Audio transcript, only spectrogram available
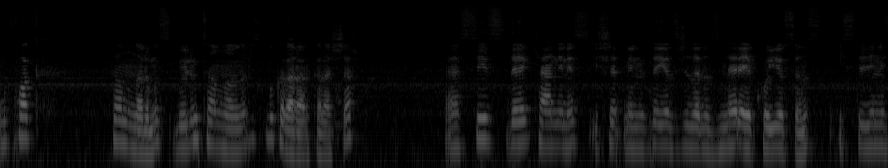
mutfak tanımlarımız, bölüm tanımlarımız bu kadar arkadaşlar. E, Siz de kendiniz işletmenizde yazıcılarınızı nereye koyuyorsanız istediğiniz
